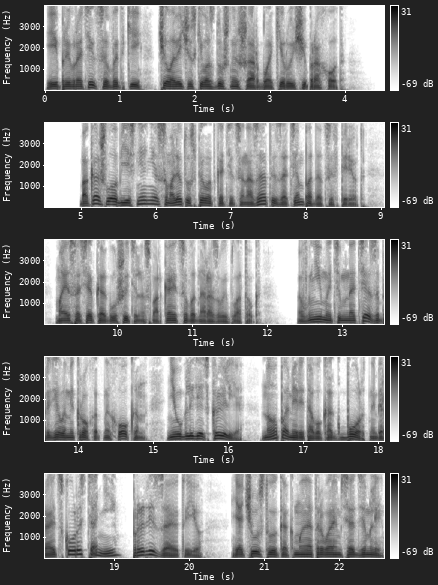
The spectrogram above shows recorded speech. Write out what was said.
и превратиться в этакий человеческий воздушный шар, блокирующий проход. Пока шло объяснение, самолет успел откатиться назад и затем податься вперед. Моя соседка оглушительно сморкается в одноразовый платок. В мнимой темноте за пределами крохотных окон не углядеть крылья, но по мере того, как борт набирает скорость, они прорезают ее. Я чувствую, как мы отрываемся от земли.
